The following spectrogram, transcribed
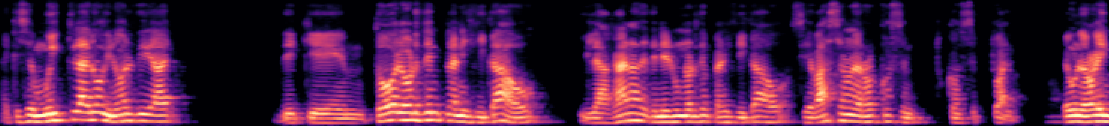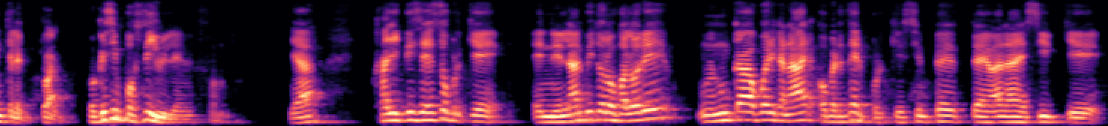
hay que ser muy claro y no olvidar de que um, todo el orden planificado y las ganas de tener un orden planificado se basa en un error conceptual, es un error intelectual, porque es imposible en el fondo. ¿ya? Hayek dice eso porque en el ámbito de los valores uno nunca va a poder ganar o perder, porque siempre te van a decir que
